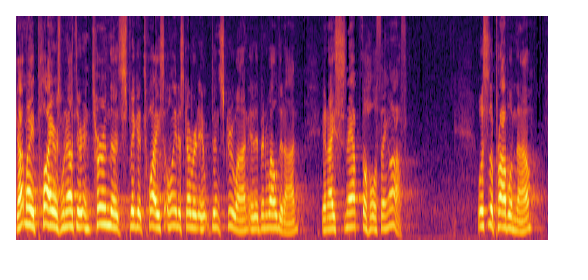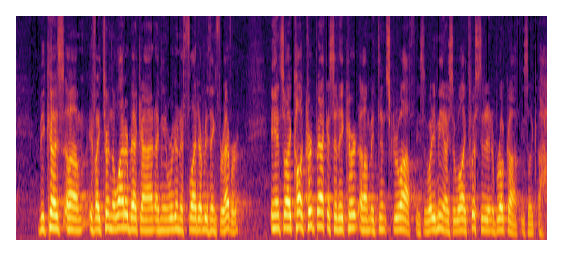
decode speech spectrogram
got my pliers, went out there and turned the spigot twice, only discovered it didn't screw on. It had been welded on. And I snapped the whole thing off. Well, this is a problem now because um, if I turn the water back on, I mean, we're going to flood everything forever. And so I called Kurt back. I said, Hey, Kurt, um, it didn't screw off. He said, What do you mean? I said, Well, I twisted it and it broke off. He's like, Ah. Oh.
